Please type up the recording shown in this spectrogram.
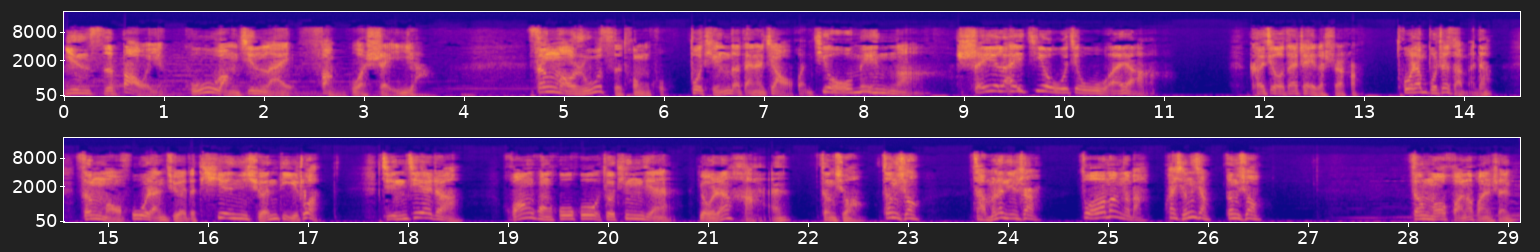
因私报应，古往今来放过谁呀？曾某如此痛苦，不停的在那叫唤：“救命啊！谁来救救我呀？可就在这个时候，突然不知怎么的，曾某忽然觉得天旋地转，紧接着恍恍惚惚就听见有人喊：“曾兄，曾兄，怎么了？您是做噩梦了吧？快醒醒，曾兄！”曾某缓了缓神，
